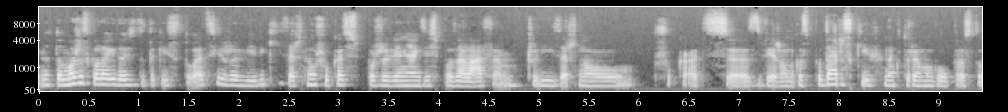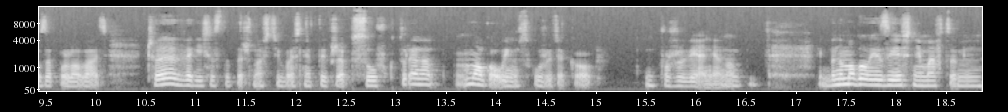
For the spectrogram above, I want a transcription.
no to może z kolei dojść do takiej sytuacji, że wilki zaczną szukać pożywienia gdzieś poza lasem, czyli zaczną szukać e, zwierząt gospodarskich, na które mogą prosto zapolować, czy w jakiejś ostateczności właśnie tychże psów, które no, mogą im służyć jako pożywienie. No, jakby no mogą je zjeść, nie ma w tym,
